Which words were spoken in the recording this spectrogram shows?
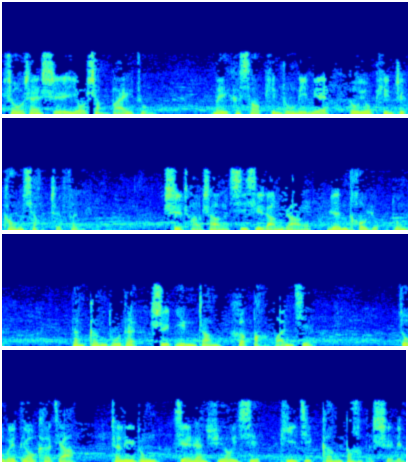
寿山石有上百种，每个小品种里面都有品质高下之分。市场上熙熙攘攘，人头涌动，但更多的是印章和把玩件。作为雕刻家，陈立忠显然需要一些体积更大的石料，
